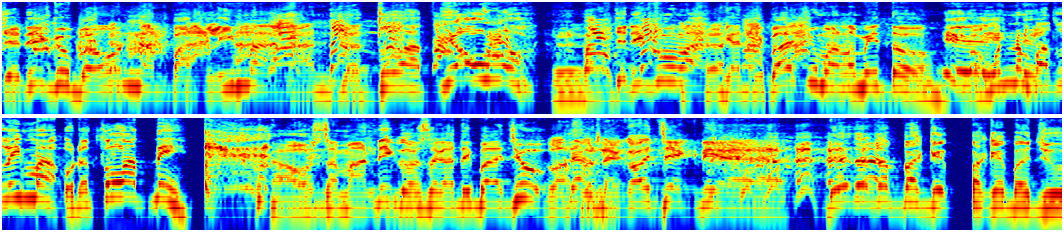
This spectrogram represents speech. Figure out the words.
Jadi gue bangun 6.45 kan. Udah telat. Ya Allah. Jadi gue gak ganti baju malam itu. Bangun 6.45. Udah telat nih. Gak usah mandi. Gak usah ganti baju. Langsung naik ojek dia. Dia tetap pakai pakai baju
